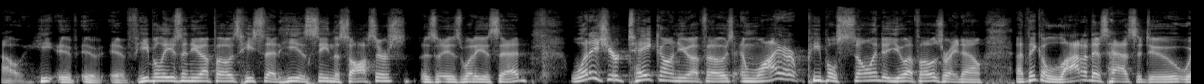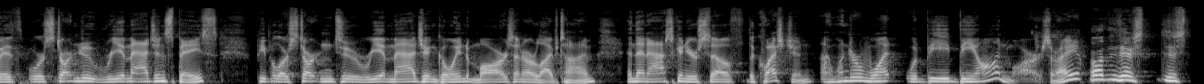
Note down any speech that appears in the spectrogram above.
how he if, if if he believes in UFOs. He said he has seen the saucers. Is, is what he has said. What is your take on UFOs, and why are people so into UFOs right now? I think a lot of this has to do with we're starting to reimagine space people are starting to reimagine going to Mars in our lifetime and then asking yourself the question, I wonder what would be beyond Mars, right? Well, there's there's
